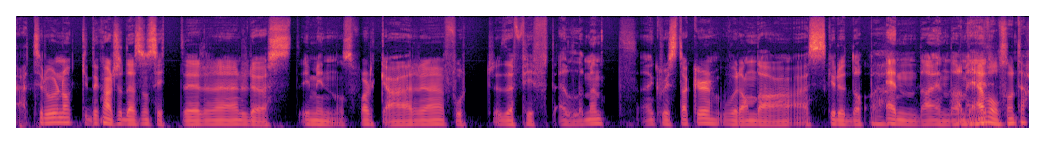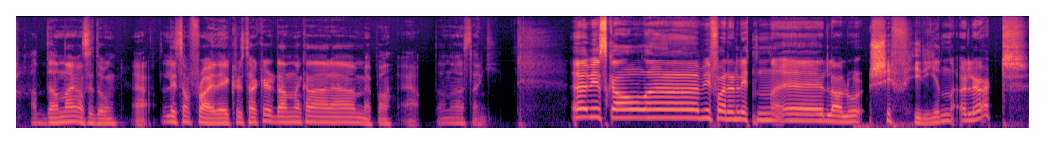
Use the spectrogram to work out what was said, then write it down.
Jeg tror nok det, kanskje det som sitter eh, løst i minnet hos folk, er eh, fort The Fifth Element, eh, Chris Tucker, hvor han da er skrudd opp enda, enda Ja, det er voldsomt, ja. Ja, Den er ganske tung. Ja. Litt som Friday Chris Tucker, den kan jeg være med på. Ja. Den er sterk. Eh, Vi skal eh, Vi får en liten Lalo Schifrin-alert.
